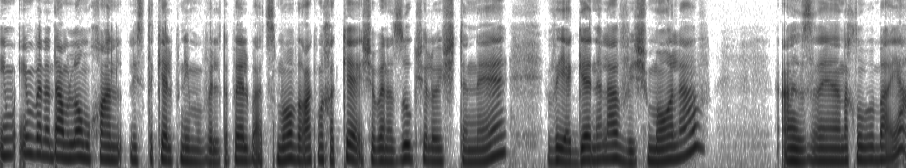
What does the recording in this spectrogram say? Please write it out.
אם, אם בן אדם לא מוכן להסתכל פנימה ולטפל בעצמו, ורק מחכה שבן הזוג שלו ישתנה, ויגן עליו וישמור עליו, אז uh, אנחנו בבעיה.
